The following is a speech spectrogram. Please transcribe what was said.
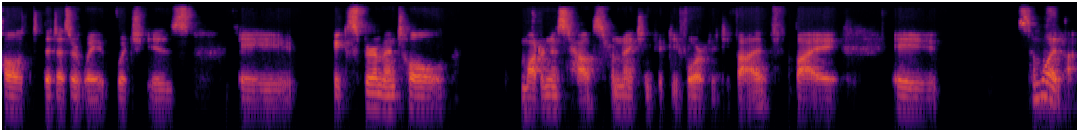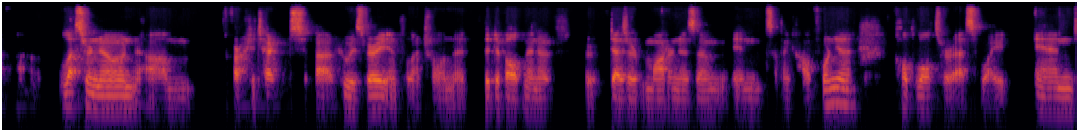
called the Desert Wave, which is a experimental modernist house from 1954-55 by a somewhat uh, lesser known um, architect uh, who is very influential in the, the development of desert modernism in Southern California called Walter S. White. And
